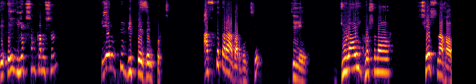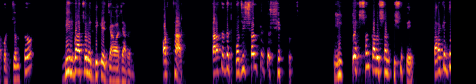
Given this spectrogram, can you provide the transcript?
যে এই ইলেকশন কমিশন বিএনপি রিপ্রেজেন্ট করছে। আজকে তারা আবার বলছে যে জুলাই ঘোষণা শেষ না হওয়া পর্যন্ত নির্বাচনের দিকে যাওয়া যাবে না। অর্থাৎ তারা তাদের পজিশন কিন্তু শিফট করছে। ইলেকশন কমিশন ইস্যুতে তারা কিন্তু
